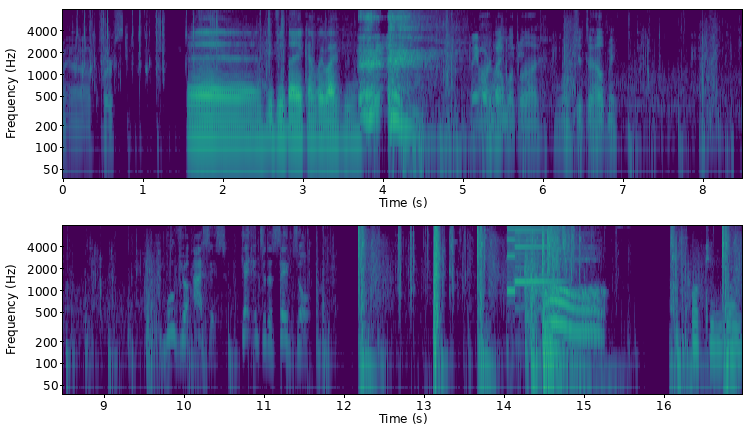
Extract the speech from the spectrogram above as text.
Yeah, of course. Uh, if you die, I can revive you. I don't want, I want you to help me. Move your asses. Get into the safe zone. Fucking god.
